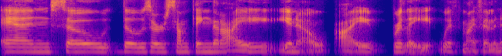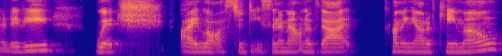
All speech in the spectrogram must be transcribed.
and so those are something that I, you know, I relate with my femininity, which I lost a decent amount of that coming out of chemo.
